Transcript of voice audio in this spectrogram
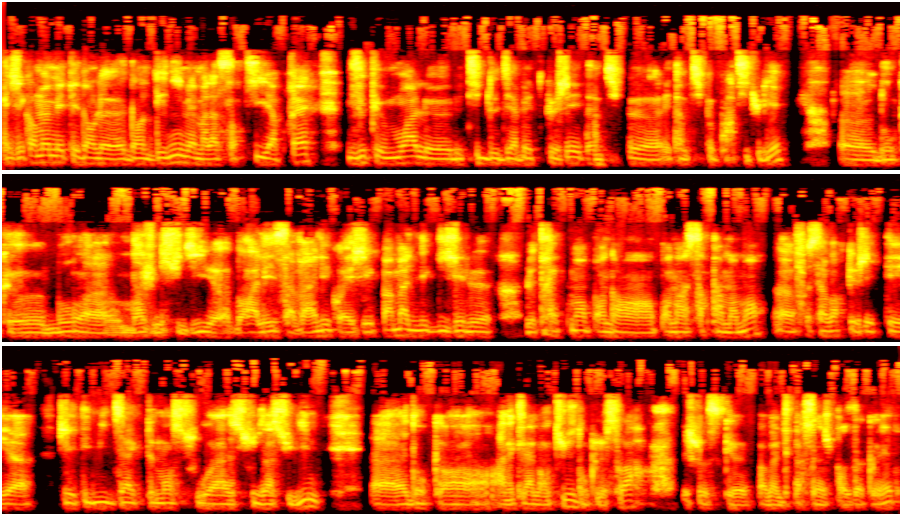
J'ai quand même été dans le dans le déni même à la sortie après, vu que moi le, le type de diabète que j'ai est un petit peu est un petit peu particulier. Euh, donc euh, bon, euh, moi je me suis dit bon allez ça va aller quoi. J'ai pas mal négligé le le traitement pendant pendant un certain moment. faut savoir que j'étais j'ai été mis directement sous euh, sous insuline, euh, donc avec la lentus, donc le soir, chose que pas mal de personnes je pense doivent connaître,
